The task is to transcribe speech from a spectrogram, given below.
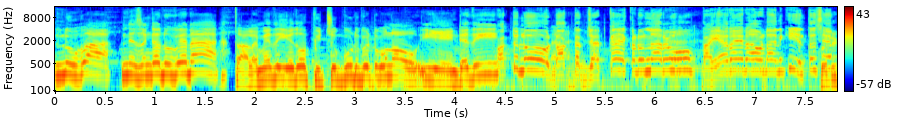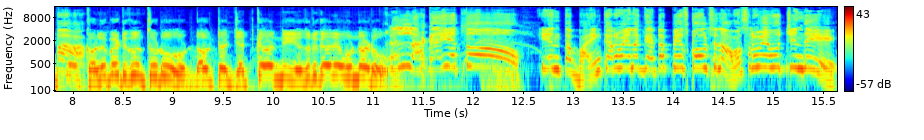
నువ్వా? నిజంగా నువ్వేనా? తల మీద ఏదో పిచ్చుగూడు పెట్టుకున్నావు. ఏంటది? పత్తులు డాక్టర్ జట్కా ఎక్కడున్నారు? తయారై రావడానికి ఎంతసేపా కళ్ళు పెట్టుకుని చూడు డాక్టర్ జట్కాని ఎదురుగానే ఉన్నాడు. లగాయతో ఇంత భయంకరమైన గెటప్ వేసుకోవాల్సిన అవసరం ఏమొచ్చింది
